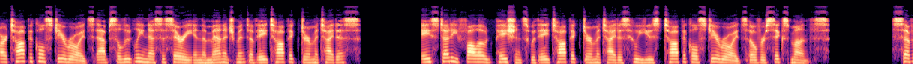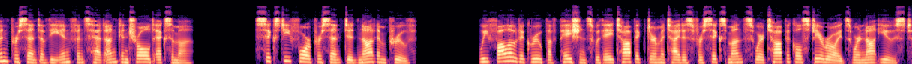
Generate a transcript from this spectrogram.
Are topical steroids absolutely necessary in the management of atopic dermatitis? A study followed patients with atopic dermatitis who used topical steroids over six months. 7% of the infants had uncontrolled eczema. 64% did not improve. We followed a group of patients with atopic dermatitis for six months where topical steroids were not used.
